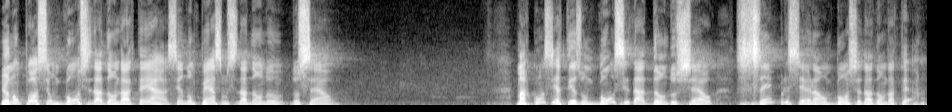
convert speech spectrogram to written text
Eu não posso ser um bom cidadão da terra sendo um péssimo cidadão do, do céu. Mas com certeza, um bom cidadão do céu sempre será um bom cidadão da terra.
